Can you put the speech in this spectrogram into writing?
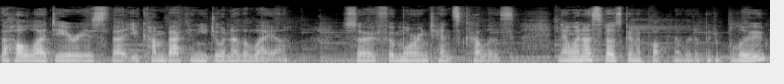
the whole idea is that you come back and you do another layer. So for more intense colours. Now when I said I was going to pop in a little bit of blue,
